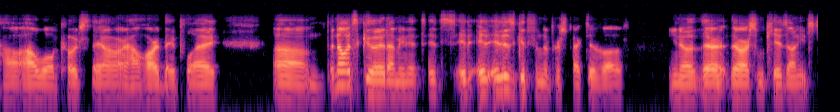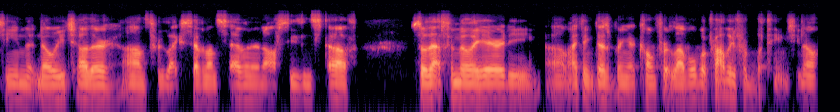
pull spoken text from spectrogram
how how well coached they are, how hard they play. Um, but no, it's good. I mean, it, it's it, it is good from the perspective of you know there there are some kids on each team that know each other um, through like seven on seven and off season stuff. So that familiarity, um, I think, does bring a comfort level, but probably for both teams, you know.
